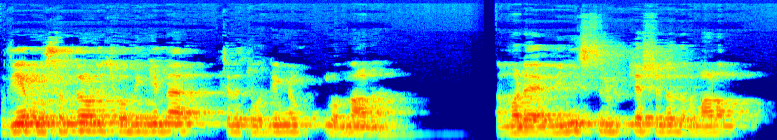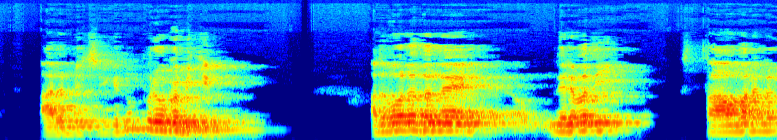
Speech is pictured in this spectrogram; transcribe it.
പുതിയ പ്രസിഡന്റിനോട് ചോദിക്കുന്ന ചില ചോദ്യങ്ങളിലൊന്നാണ് നമ്മുടെ മിനി സിവിൽ സ്റ്റേഷന്റെ നിർമ്മാണം ആരംഭിച്ചിരിക്കുന്നു പുരോഗമിക്കുന്നു. അതുപോലെ തന്നെ നിരവധി സ്ഥാപനങ്ങൾ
